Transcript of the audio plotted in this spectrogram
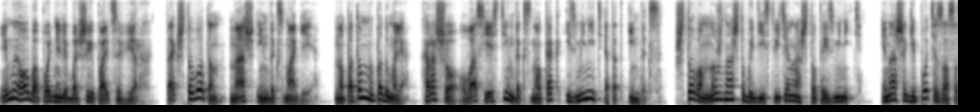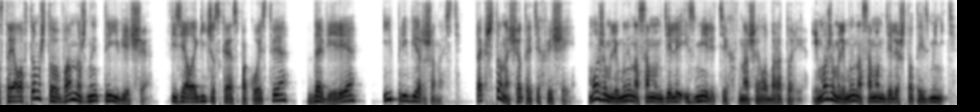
и мы оба подняли большие пальцы вверх. Так что вот он, наш индекс магии. Но потом мы подумали, хорошо, у вас есть индекс, но как изменить этот индекс? Что вам нужно, чтобы действительно что-то изменить? И наша гипотеза состояла в том, что вам нужны три вещи. Физиологическое спокойствие, доверие и приверженность. Так что насчет этих вещей? Можем ли мы на самом деле измерить их в нашей лаборатории? И можем ли мы на самом деле что-то изменить?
